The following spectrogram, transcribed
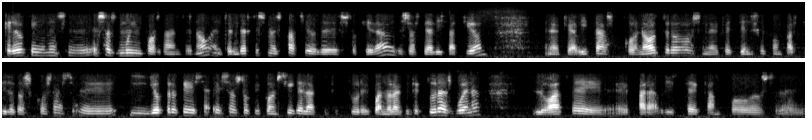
Creo que en ese, eso es muy importante, ¿no? Entender que es un espacio de sociedad, de socialización, en el que habitas con otros, en el que tienes que compartir otras cosas. Eh, y yo creo que eso es lo que consigue la arquitectura. Y cuando la arquitectura es buena, lo hace eh, para abrirte campos eh,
